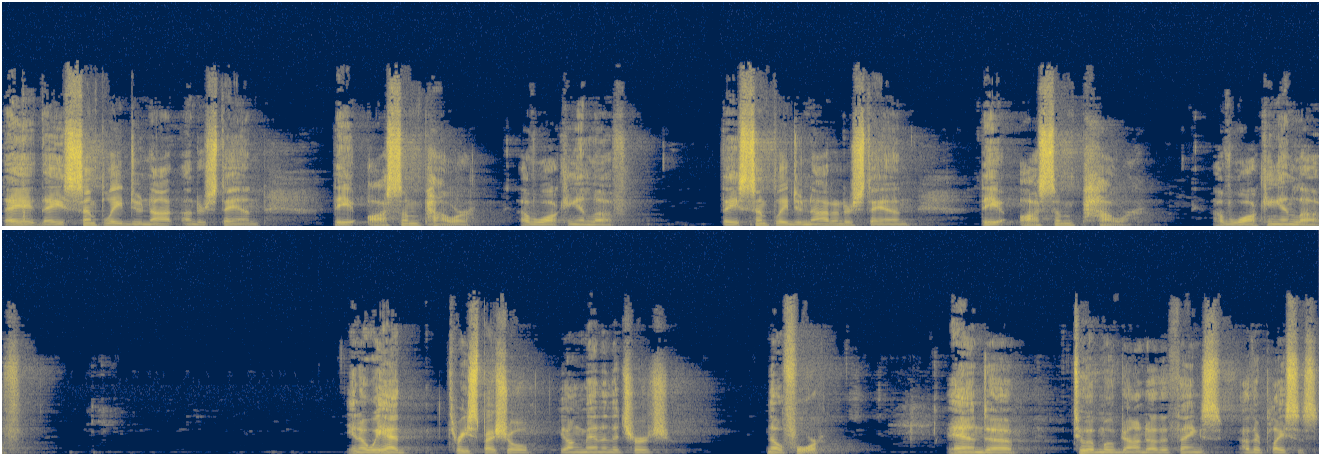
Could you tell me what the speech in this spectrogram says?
They, they simply do not understand the awesome power of walking in love. They simply do not understand the awesome power of walking in love. You know, we had three special young men in the church. No, four. And uh, two have moved on to other things, other places.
